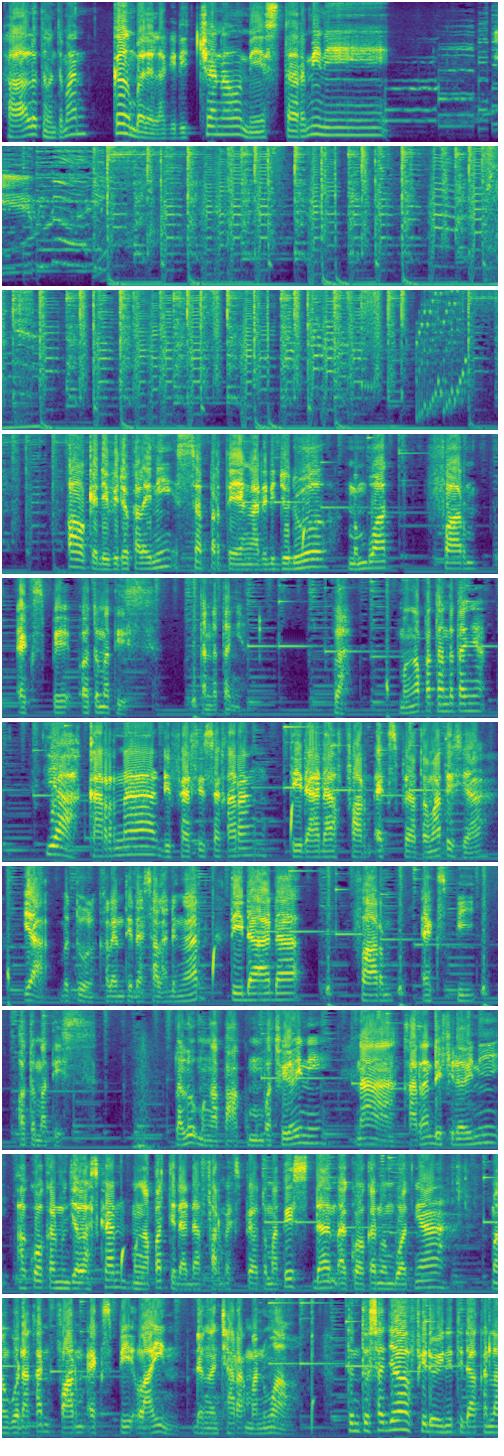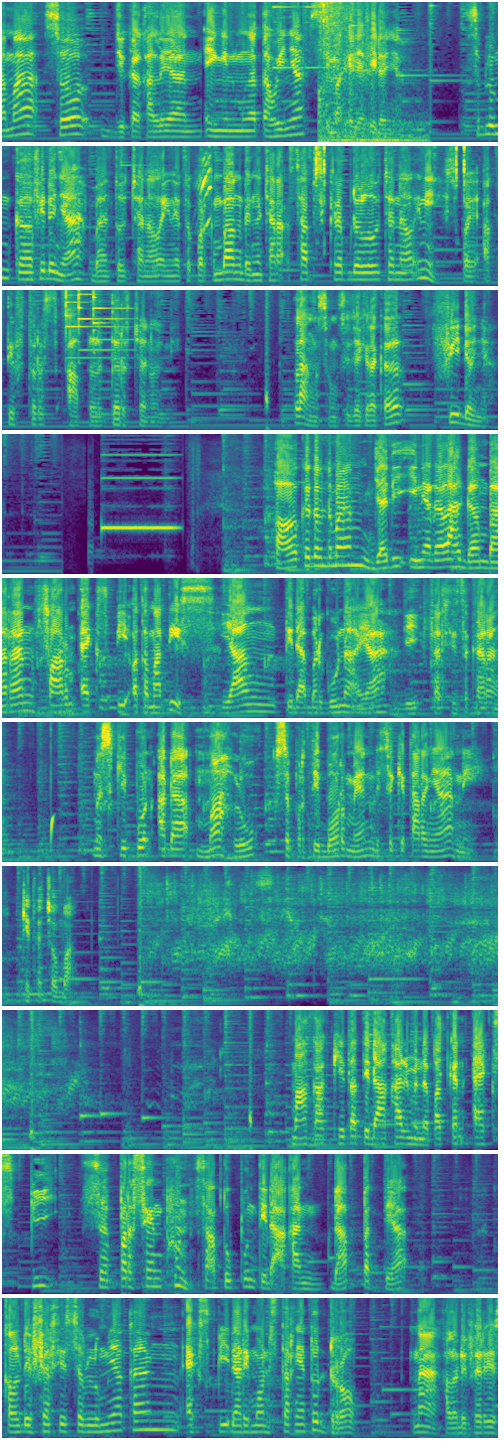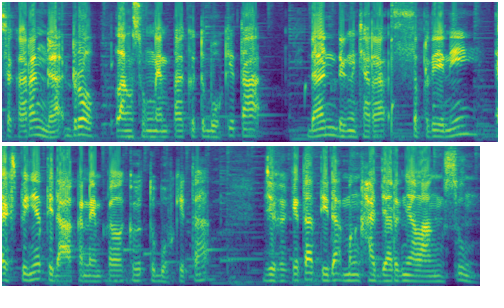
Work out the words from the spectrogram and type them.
Halo teman-teman, kembali lagi di channel Mr. Mini. Oke, di video kali ini seperti yang ada di judul, membuat farm XP otomatis. Tanda tanya. Lah, mengapa tanda tanya? Ya, karena di versi sekarang tidak ada farm XP otomatis ya. Ya, betul, kalian tidak salah dengar. Tidak ada farm XP otomatis. Lalu mengapa aku membuat video ini? Nah, karena di video ini aku akan menjelaskan mengapa tidak ada farm XP otomatis dan aku akan membuatnya menggunakan farm XP lain dengan cara manual. Tentu saja video ini tidak akan lama, so jika kalian ingin mengetahuinya, simak saja videonya. Sebelum ke videonya, bantu channel ini untuk berkembang dengan cara subscribe dulu channel ini supaya aktif terus upload terus channel ini. Langsung saja kita ke videonya. Oke teman-teman, jadi ini adalah gambaran farm XP otomatis yang tidak berguna ya di versi sekarang. Meskipun ada makhluk seperti Borman di sekitarnya nih, kita coba. Maka kita tidak akan mendapatkan XP sepersen pun, satu pun tidak akan dapat ya kalau di versi sebelumnya kan XP dari monsternya itu drop. Nah, kalau di versi sekarang nggak drop, langsung nempel ke tubuh kita. Dan dengan cara seperti ini, XP-nya tidak akan nempel ke tubuh kita jika kita tidak menghajarnya langsung.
